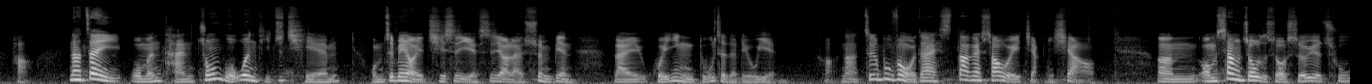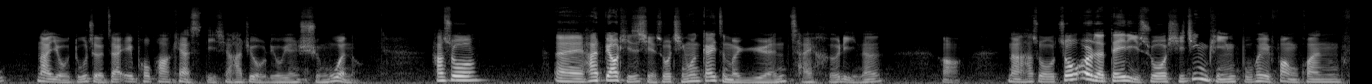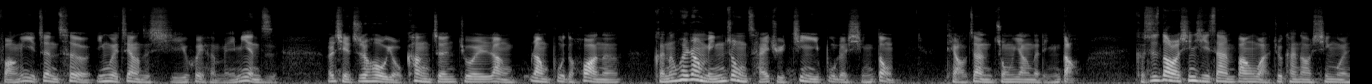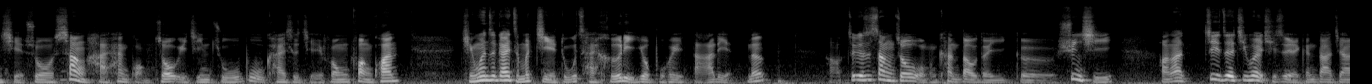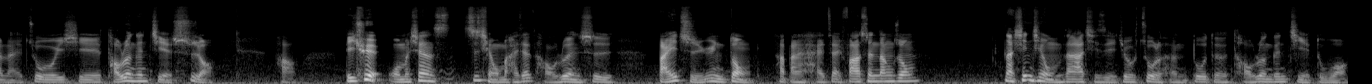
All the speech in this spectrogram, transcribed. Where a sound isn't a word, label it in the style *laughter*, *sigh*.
好，那在我们谈中国问题之前，我们这边哦，其实也是要来顺便来回应读者的留言。好，那这个部分我再大概稍微讲一下哦。嗯，我们上周的时候，十二月初，那有读者在 Apple Podcast 底下，他就有留言询问哦。他说：“呃，他的标题是写说，请问该怎么圆才合理呢？”啊，那他说周二的 Daily 说，习近平不会放宽防疫政策，因为这样子习会很没面子，而且之后有抗争就会让让步的话呢，可能会让民众采取进一步的行动，挑战中央的领导。可是到了星期三傍晚，就看到新闻写说，上海和广州已经逐步开始解封放宽。请问这该怎么解读才合理又不会打脸呢？好，这个是上周我们看到的一个讯息。好，那借这个机会，其实也跟大家来做一些讨论跟解释哦。好，的确，我们现在之前我们还在讨论是白纸运动，它本来还在发生当中。那先前我们大家其实也就做了很多的讨论跟解读哦。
